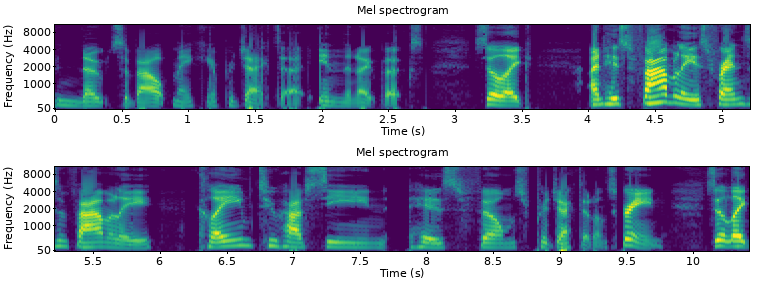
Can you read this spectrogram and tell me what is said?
notes about making a projector in the notebooks. So like, and his family, his friends and family claim to have seen his films projected on screen. So like,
